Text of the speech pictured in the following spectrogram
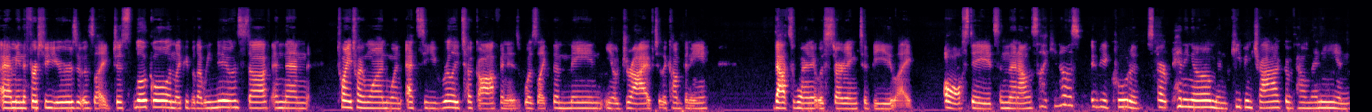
I mean the first few years it was like just local and like people that we knew and stuff and then 2021 when Etsy really took off and is was like the main you know drive to the company that's when it was starting to be like all states and then I was like you know it'd be cool to start pinning them and keeping track of how many and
